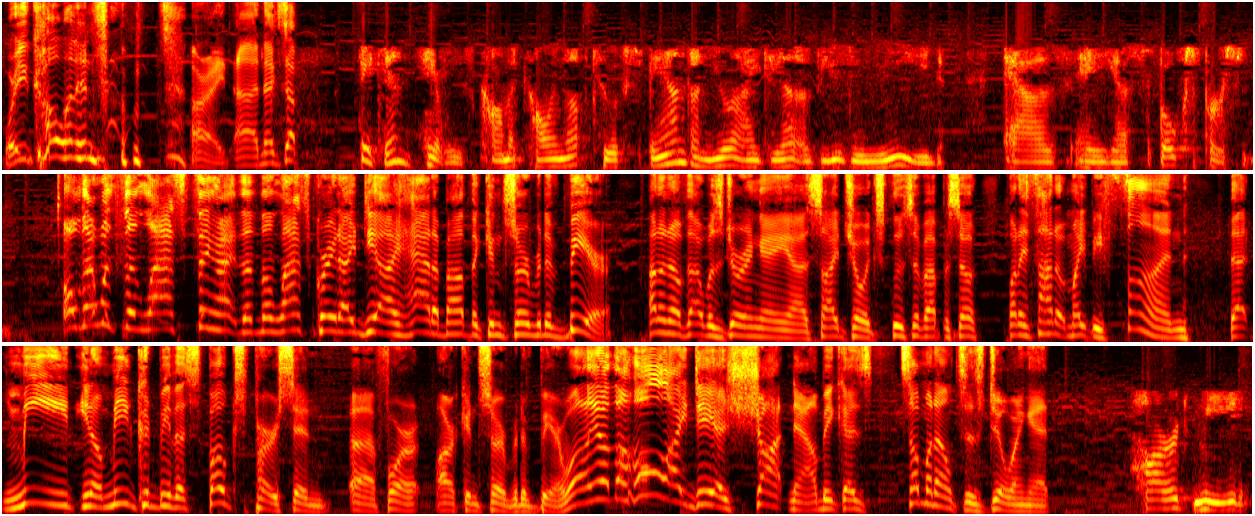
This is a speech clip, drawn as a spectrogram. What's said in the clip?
Where are you calling in from? All right. Uh, next up. Hey, Tim. Haley's Comet calling up to expand on your idea of using mead as a uh, spokesperson. Oh, that was the last thing. I the, the last great idea I had about the conservative beer. I don't know if that was during a uh, sideshow exclusive episode, but I thought it might be fun that Mead, you know, Mead could be the spokesperson uh, for our conservative beer. Well, you know, the whole idea is shot now because someone else is doing it. Hard mead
